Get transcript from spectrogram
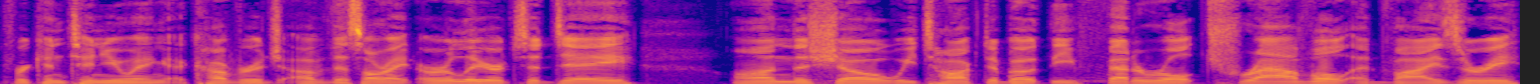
for continuing coverage of this. All right. Earlier today on the show, we talked about the federal travel advisory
